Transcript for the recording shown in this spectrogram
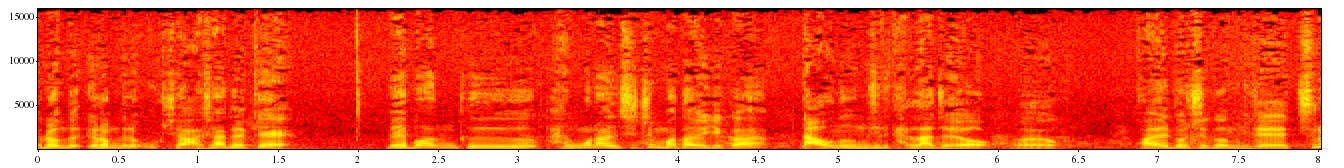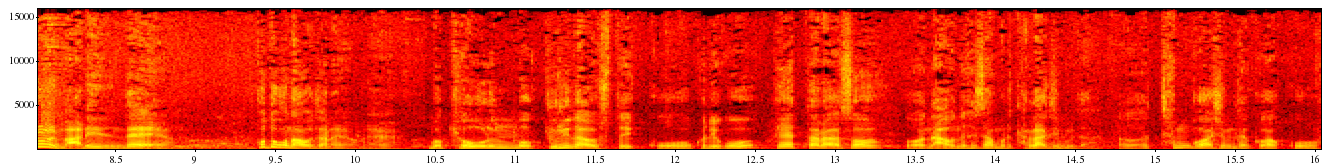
여러분들, 여러분들 혹시 아셔야 될 게 매번 그 방문하는 시즌마다 여기가 나오는 음식이 달라져요. 어, 과일도 지금 이제 7월 말일인데 포도가 나오잖아요. 예. 뭐 겨울은 뭐 귤이 나올 수도 있고 그리고 해에 따라서 어, 나오는 해산물이 달라집니다. 어, 참고하시면 될 것 같고.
